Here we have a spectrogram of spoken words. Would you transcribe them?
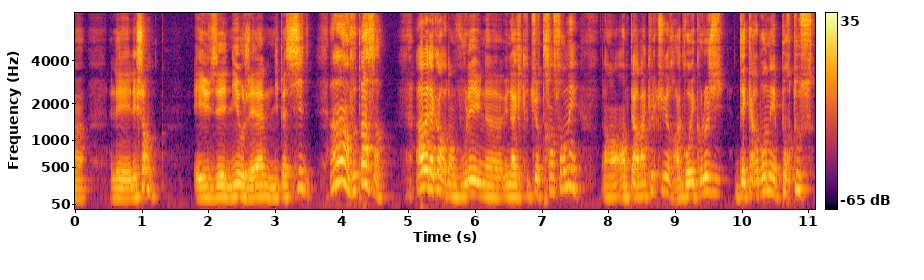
euh, les, champs et user ni OGM ni pesticides. Ah non, on veut pas ça. Ah ouais d'accord, donc vous voulez une, une agriculture transformée en, permaculture, agroécologie, décarbonée pour tous.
